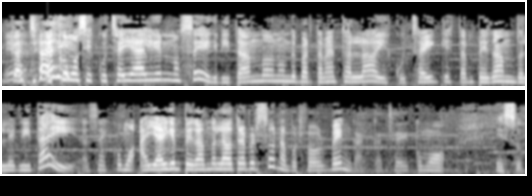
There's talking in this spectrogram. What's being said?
Es como si escucháis a alguien, no sé, gritando en un departamento al lado y escucháis que están pegándole, gritáis. O sea, es como, hay alguien pegándole a otra persona, por favor, vengan, ¿cachai? Como eso.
